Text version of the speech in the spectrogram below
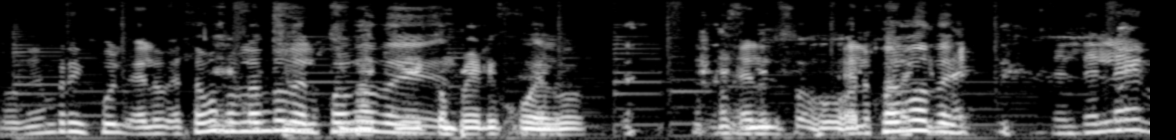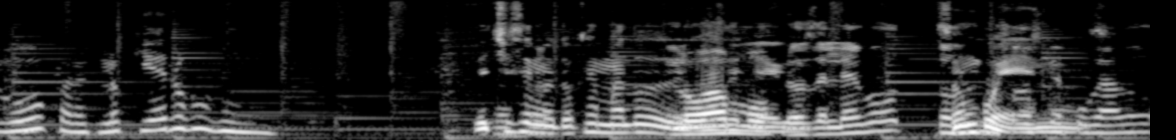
Noviembre y julio. El- estamos hablando del juego no de... comprar el juego. El, el juego Para de... que El de Lego, ¿para qué lo quiero? De hecho, se me antoja más lo de Lo los de amo. Lego. Los de Lego, todos Son los juegos que he buenos. jugado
